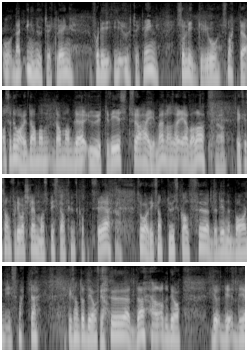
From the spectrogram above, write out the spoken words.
Og det er ingen utvikling. Fordi i utvikling så ligger jo smerte. Altså Det var jo da man, da man ble utvist fra heimen, altså Eva, da, Ja. ikke sant? for de var slemme og spiste av kunnskapens tre, så var det ikke sant, du skal føde dine barn i smerte. Ikke sant? Og det å Ja. føde altså det, å, det, det, det,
